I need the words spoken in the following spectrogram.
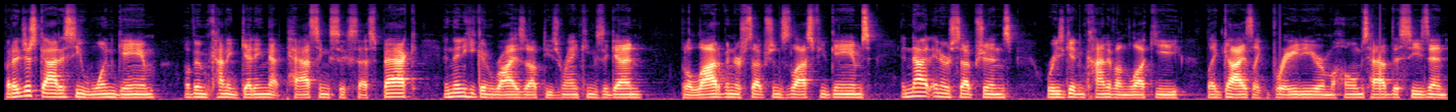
but I just got to see one game of him kind of getting that passing success back, and then he can rise up these rankings again. But a lot of interceptions the last few games, and not interceptions where he's getting kind of unlucky, like guys like Brady or Mahomes have this season,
